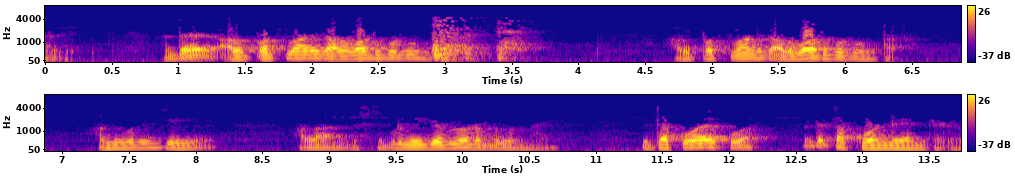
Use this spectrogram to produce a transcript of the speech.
అది. అంటే అల్పత్వానికి అలవాటు పడి ఉంటారు. అల్పత్వానికి అలవాటు పడి ఉంటారు. అందు గురించి అలా అనిపిస్తుంది. ఇప్పుడు మీ జేబులో డబ్బులు ఉన్నాయి ఇది తక్కువ ఎక్కువ? అంటే తక్కువ అండి అంటాడు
